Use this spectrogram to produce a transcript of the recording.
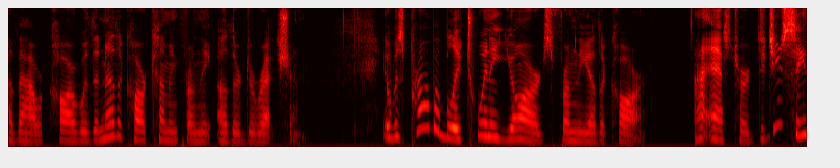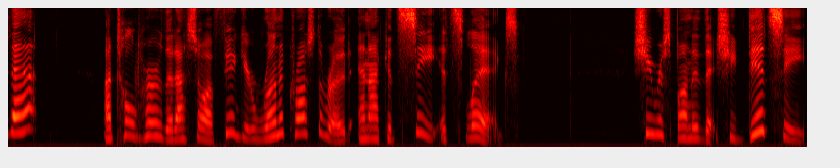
of our car with another car coming from the other direction. It was probably 20 yards from the other car. I asked her, Did you see that? I told her that I saw a figure run across the road and I could see its legs. She responded that she did see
